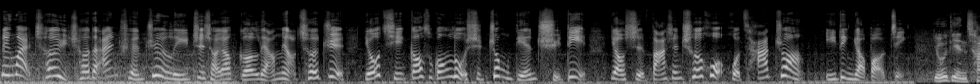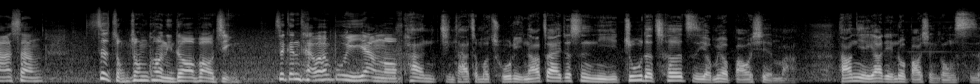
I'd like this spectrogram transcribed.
另外，车与车的安全距离至少要隔两秒车距，尤其高速公路是重点取缔。要是发生车祸或擦撞，一定要报警。有点擦伤，这种状况你都要报警，这跟台湾不一样哦。看警察怎么处理，然后再就是你租的车子有没有保险嘛？然后你也要联络保险公司。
